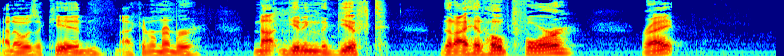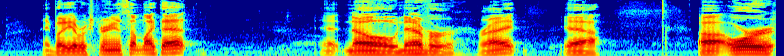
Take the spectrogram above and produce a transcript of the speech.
I know as a kid, I can remember not getting the gift that I had hoped for, right? Anybody ever experienced something like that? Eh, no, never, right? Yeah. Uh, or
